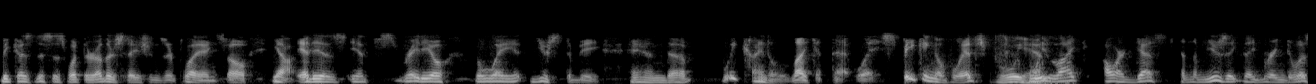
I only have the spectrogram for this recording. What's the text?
because this is what their other stations are playing. So yeah, it is. It's radio the way it used to be, and uh, we kind of like it that way. Speaking of which, Oh, yeah. we like our guests and the music they bring to us.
